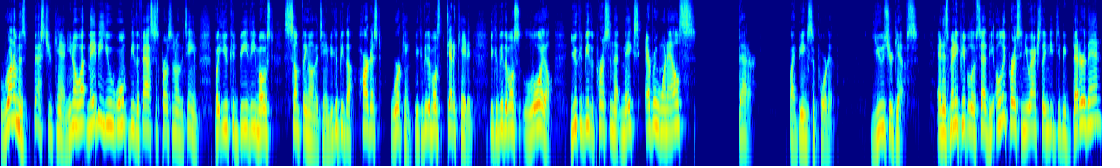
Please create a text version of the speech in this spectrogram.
run them as best you can. You know what? Maybe you won't be the fastest person on the team, but you could be the most something on the team. You could be the hardest working. You could be the most dedicated. You could be the most loyal. You could be the person that makes everyone else better by being supportive. Use your gifts. And as many people have said, the only person you actually need to be better than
